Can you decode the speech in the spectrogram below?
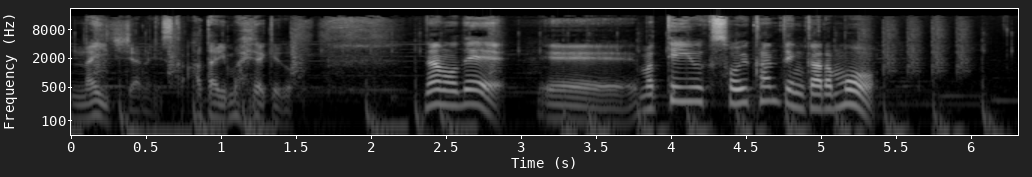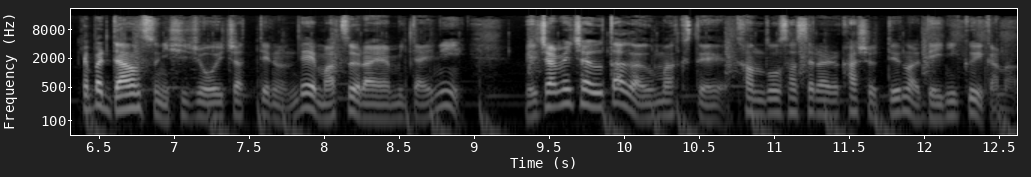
ないじゃないですか。当たり前だけど。なので、えー、まあ、っていう、そういう観点からも、やっぱりダンスに非常を置いちゃってるんで、松浦綾みたいに、めちゃめちゃ歌が上手くて感動させられる歌手っていうのは出にくいかなっ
